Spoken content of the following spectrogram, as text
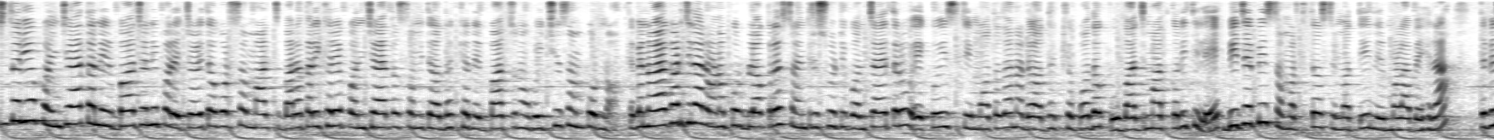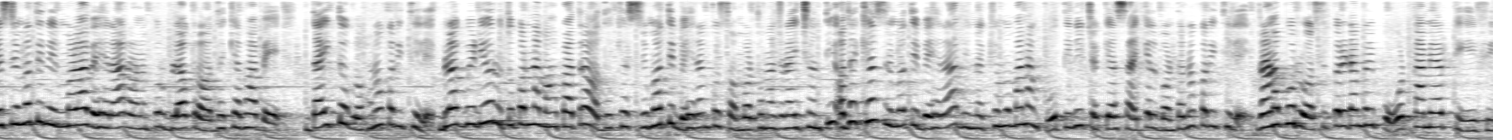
ত্রিস্তরীয় পঞ্চায়েত নির্বাচন পরে চলিত বর্ষ মার্চ বার তারিখে পঞ্চায়েত সমিতি অধ্যক্ষ নির্বাচন হয়েছে সম্পূর্ণ তবে নয়গড় জেলা রণপুর ব্লক সৈত্রিশ গোটি পঞ্চায়েতর একুশটি মতদানের অধ্যক্ষ পদক বাজমাত করে বিজেপি সমর্থিত শ্রীমতী নির্মলা বেহরা তবে শ্রীমতী নির্মলা বেহরা রণপুর ব্লকর অধ্যক্ষ ভাবে দায়িত্ব গ্রহণ করে ব্লক বিডিও ঋতুপর্ণা মহাপাত্র অধ্যক্ষ শ্রীমতী বেহরা সম্বর্ধনা জনাইছেন অধ্যক্ষ শ্রীমতী বেহরা ভিন্নক্ষম মানুষ তিন চকিয়া সাইকেল বণ্টন করে রণপুর অসিত পরিডা রিপোর্ট কামিয়াব টিভি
